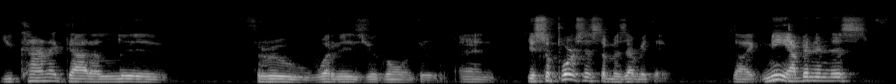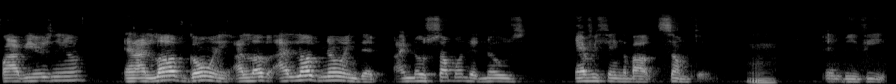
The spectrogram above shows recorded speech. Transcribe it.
you kind of gotta live through what it is you're going through, and your support system is everything. Like me, I've been in this five years now, and I love going. I love, I love knowing that I know someone that knows everything about something Mm. in BV.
